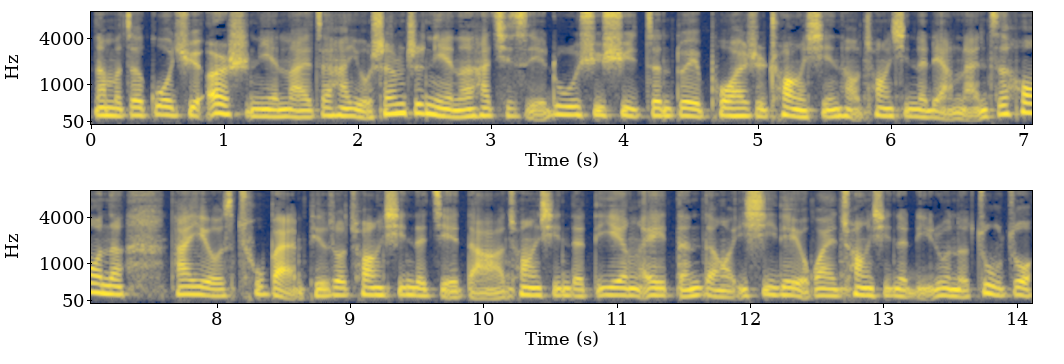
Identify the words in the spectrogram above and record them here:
那么这过去二十年来，在他有生之年呢，他其实也陆陆续续针对破坏式创新哈、创新的两难之后。呢，他也有出版，比如说创新的解答、创新的 DNA 等等哦，一系列有关于创新的理论的著作，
